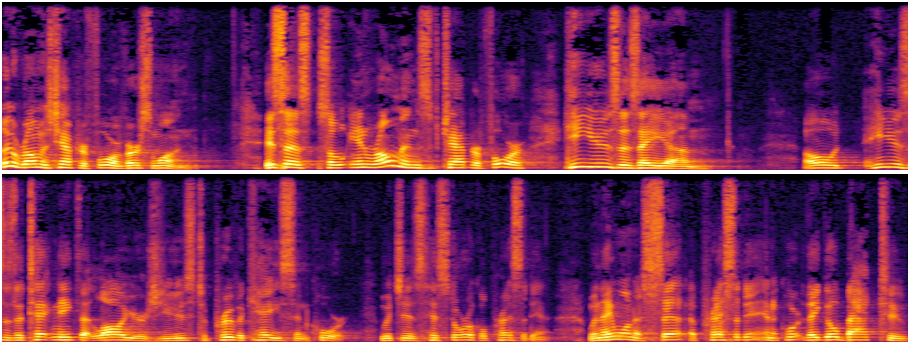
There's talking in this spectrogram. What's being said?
Look at Romans chapter 4 and verse 1. It says, so in Romans chapter 4, he uses a, um, oh, he uses a technique that lawyers use to prove a case in court, which is historical precedent. When they want to set a precedent in a court, they go back to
